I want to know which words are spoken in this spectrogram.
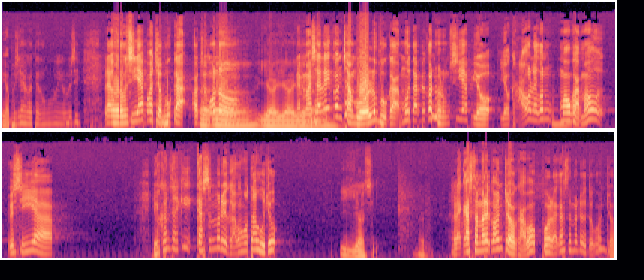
Ya apa sih aku teh ngomong ya apa sih? Lek urung siap aja buka, aja Eh, ngono. eh, Iya iya iya. Lek masalahnya kon jam 8 bukamu tapi kon urung siap yo yo kau lek kon mau gak mau wis siap. Ya kan saiki customer yo gak mau tahu, Cuk. Iya sih. Lek customer konco gak apa-apa, lek customer untuk konco.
